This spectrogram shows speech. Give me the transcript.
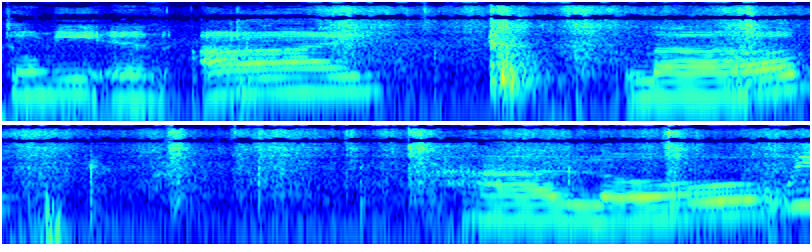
Tommy and I love Halloween.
